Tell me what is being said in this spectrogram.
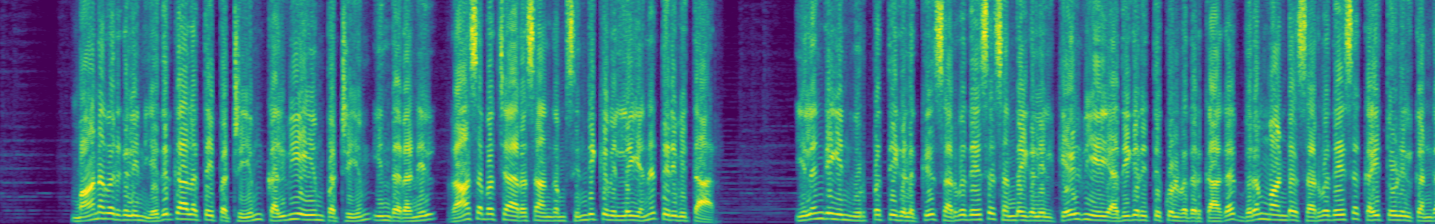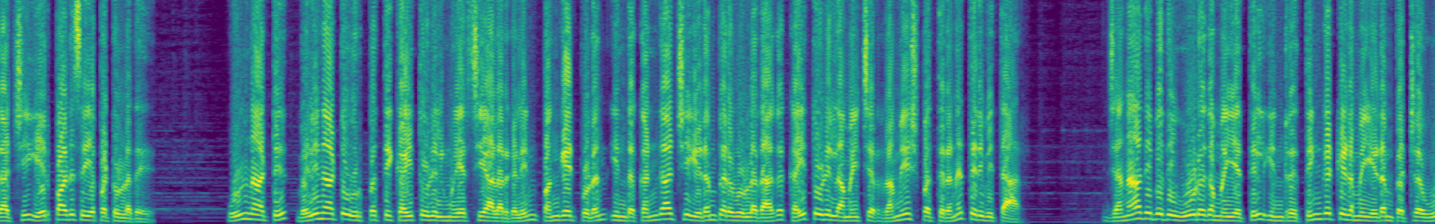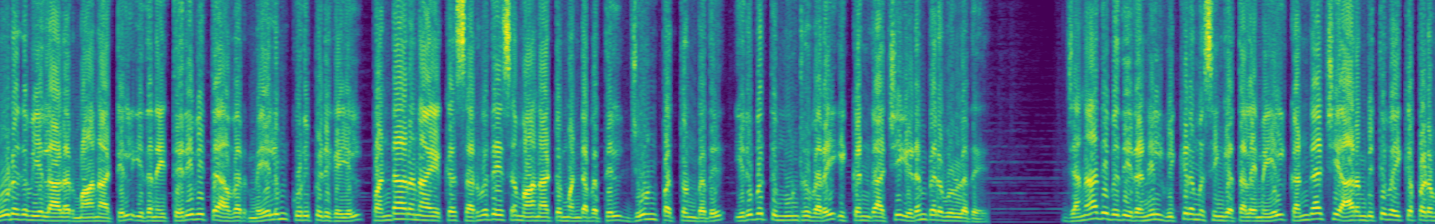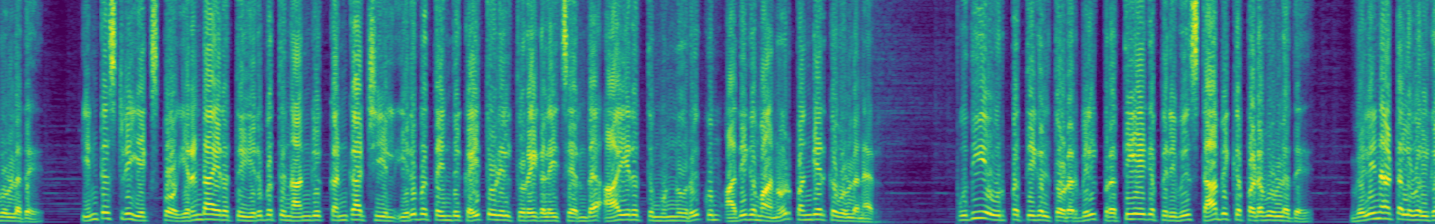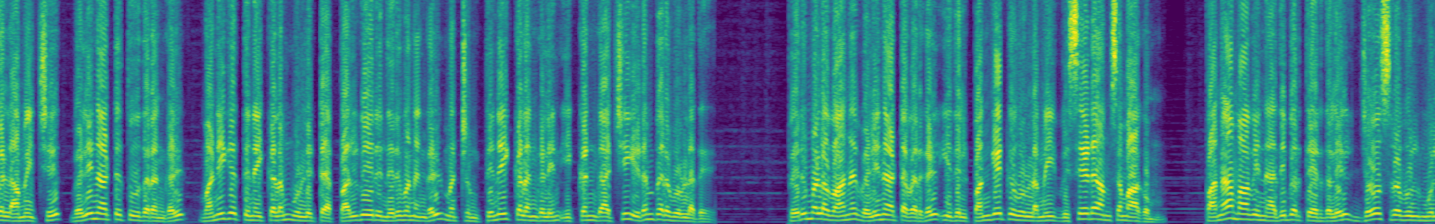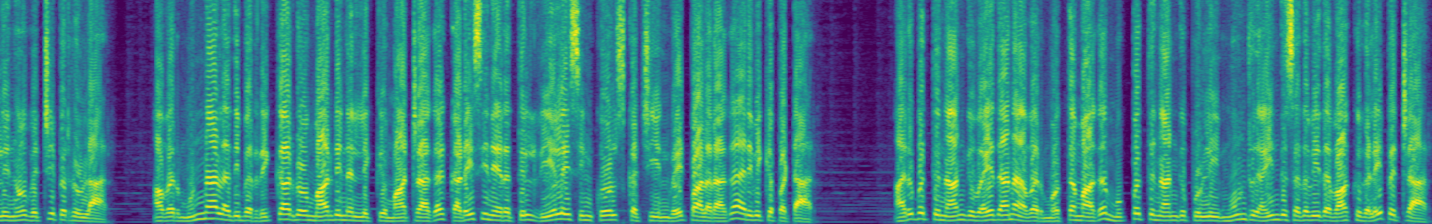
மாணவர்களின் எதிர்காலத்தை பற்றியும் கல்வியையும் பற்றியும் இந்த ரணில் ராசபக்ச அரசாங்கம் சிந்திக்கவில்லை என தெரிவித்தார். இலங்கையின் உற்பத்திகளுக்கு சர்வதேச சந்தைகளில் கேள்வியை அதிகரித்துக் கொள்வதற்காக பிரம்மாண்ட சர்வதேச கைத்தொழில் கண்காட்சி ஏற்பாடு செய்யப்பட்டுள்ளது. உள்நாட்டு வெளிநாட்டு உற்பத்தி கைத்தொழில் முயற்சியாளர்களின் பங்கேற்புடன் இந்த கண்காட்சி இடம்பெறவுள்ளதாக கைத்தொழில் அமைச்சர் ரமேஷ் பத்திரன தெரிவித்தார். ஜனாதிபதி ஊடக மையத்தில் இன்று திங்கட்கிழமை இடம்பெற்ற ஊடகவியலாளர் மாநாட்டில் இதனை தெரிவித்த அவர் மேலும் குறிப்பிடுகையில் பண்டாரநாயக்க சர்வதேச மாநாட்டு மண்டபத்தில் ஜூன் பத்தொன்பது இருபத்தி மூன்று வரை இக்கண்காட்சி இடம்பெறவுள்ளது. ஜனாதிபதி ரணில் விக்ரமசிங்க தலைமையில் கண்காட்சி ஆரம்பித்து வைக்கப்படவுள்ளது. இண்டஸ்ட்ரி எக்ஸ்போ இரண்டாயிரத்து இருபத்தி நான்கு கண்காட்சியில் இருபத்தைந்து கைத்தொழில் துறைகளைச் சேர்ந்த ஆயிரத்து முன்னூறுக்கும் அதிகமானோர் பங்கேற்க உள்ளனர். புதிய உற்பத்திகள் தொடர்பில் பிரத்யேக பிரிவு ஸ்தாபிக்கப்படவுள்ளது வெளிநாட்டலுவல்கள் அமைச்சு வெளிநாட்டு தூதரங்கள் வணிக திணைக்களம் உள்ளிட்ட பல்வேறு நிறுவனங்கள் மற்றும் திணைக்களங்களின் இக்கண்காட்சி இடம்பெறவுள்ளது பெருமளவான வெளிநாட்டவர்கள் இதில் பங்கேற்க உள்ளமை விசேட அம்சமாகும். பனாமாவின் அதிபர் தேர்தலில் ஜோஸ் ரவுல் முலினோ வெற்றி பெற்றுள்ளார். அவர் முன்னாள் அதிபர் ரிக்கார்டோ மார்டினல்லிக்கு மாற்றாக கடைசி நேரத்தில் ரியலைசிங் கோல்ஸ் கட்சியின் வேட்பாளராக அறிவிக்கப்பட்டார். அறுபத்து நான்கு வயதான அவர் மொத்தமாக முப்பத்து நான்கு புள்ளி மூன்று ஐந்து சதவீத வாக்குகளை பெற்றார்.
